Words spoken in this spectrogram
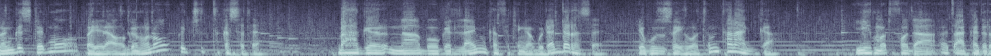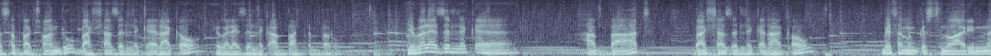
መንግስት ደግሞ በሌላ ወገን ሆኖ ግጭት ተከሰተ። በሀገር እና በወገን ላይም ከፍተኛ ጉዳት ደረሰ። የብዙ ሰው ሕይወትም ተናጋ። ይህ መጥፎ ዕጣ ከደረሰባቸው አንዱ ባሻ ዘለቀ ላቀው የበላይ ዘለቀ አባት ነበሩ። የበላይ ዘለቀ አባት ባሻ ዘለቀ ላቀው ቤተ መንግስት ነዋሪና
